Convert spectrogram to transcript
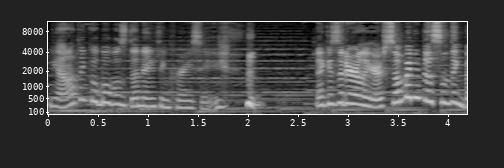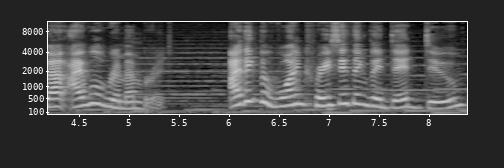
Yeah, I don't think Kobobo's done anything crazy. like I said earlier, if somebody does something bad, I will remember it. I think the one crazy thing they did do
